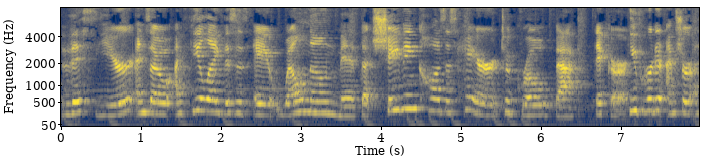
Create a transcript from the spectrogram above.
this year. And so I feel like this is a well-known myth that shaving causes hair to grow back thicker. You've heard it, I'm sure, a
